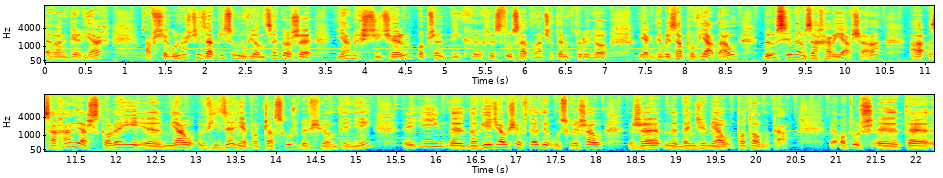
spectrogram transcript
Ewangeliach, a w szczególności zapisu mówiącego, że Jan Chrzciciel, poprzednik Chrystusa, to znaczy ten, który go jak gdyby zapowiadał, był synem Zachariasza, a Zachariasz z kolei y, miał widzenie podczas służby w świątyni i y, dowiedział się wtedy, usłyszał, że będzie miał potomka. Otóż y, te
